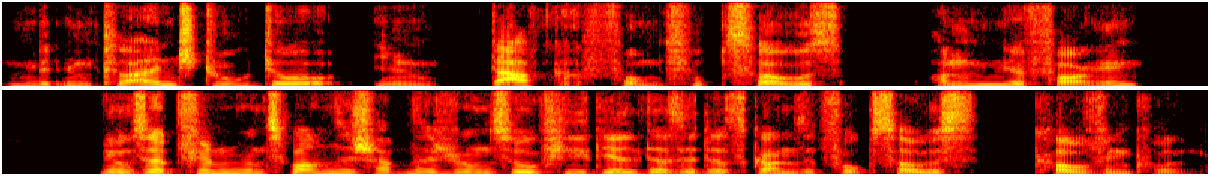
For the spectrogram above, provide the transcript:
mit einem kleinen Studio im Dach vom Fuchshaus angefangen. 1925 hatten sie schon so viel Geld, dass sie das ganze Fuchshaus kaufen konnten.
